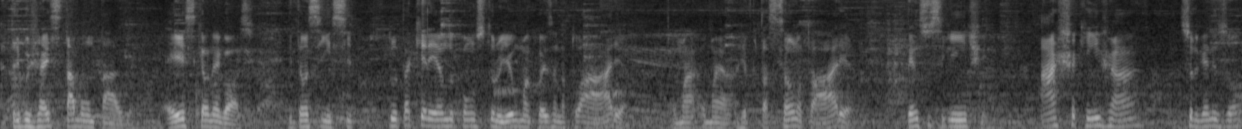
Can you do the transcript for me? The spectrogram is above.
A tribo já está montada. É esse que é o negócio. Então assim, se tu tá querendo construir alguma coisa na tua área, uma, uma reputação na tua área, pensa o seguinte: acha quem já se organizou.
